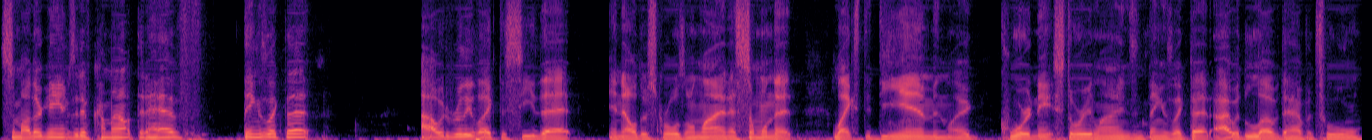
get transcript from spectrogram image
some other games that have come out that have things like that. I would really like to see that in Elder Scrolls Online as someone that likes to DM and like coordinate storylines and things like that. I would love to have a tool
